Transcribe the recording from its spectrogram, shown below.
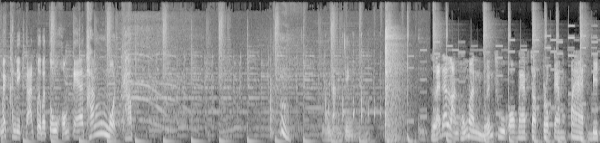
แมคานิกการเปิดประตูของแกทั้งหมดครับอืมโหหนังจริงและด้านหลังของมันเหมือนถูกออกแบบจากโปรแกรม 8 บิต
